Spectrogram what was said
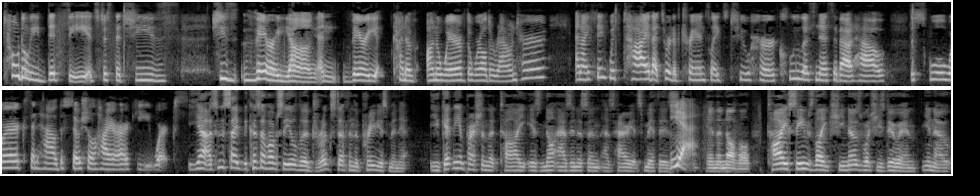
totally ditzy. It's just that she's she's very young and very kind of unaware of the world around her. And I think with Tai, that sort of translates to her cluelessness about how the school works and how the social hierarchy works. Yeah, I was going to say because of obviously all the drug stuff in the previous minute, you get the impression that Tai is not as innocent as Harriet Smith is Yeah. in the novel. Tai seems like she knows what she's doing, you know,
